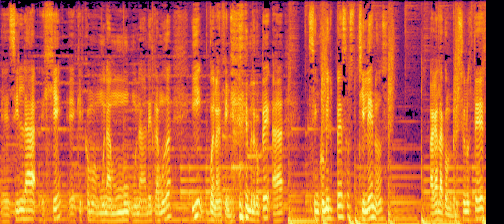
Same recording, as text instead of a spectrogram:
eh, sin la G, eh, que es como una, una letra muda. Y bueno, en fin, me lo compré a 5 mil pesos chilenos. Hagan la conversión ustedes.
